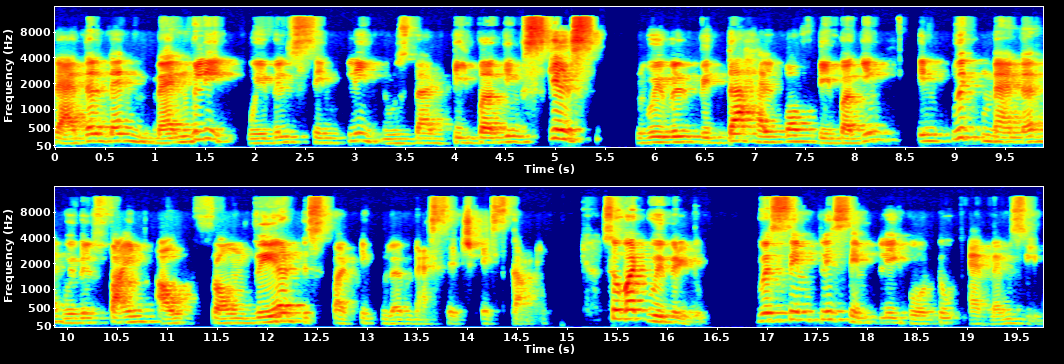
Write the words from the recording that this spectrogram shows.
rather than manually, we will simply use the debugging skills. We will, with the help of debugging, in quick manner, we will find out from where this particular message is coming. So what we will do? We'll simply, simply go to MM01.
